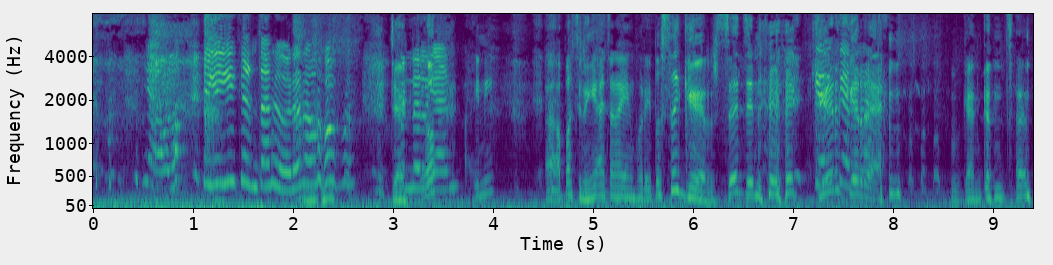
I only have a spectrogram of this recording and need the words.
ya Allah, ini kencan horor apa? Dan- Bener oh, kan? Ini eh, apa jenenge acara yang baru itu seger, sejenak ger-geran. Bukan kencan.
